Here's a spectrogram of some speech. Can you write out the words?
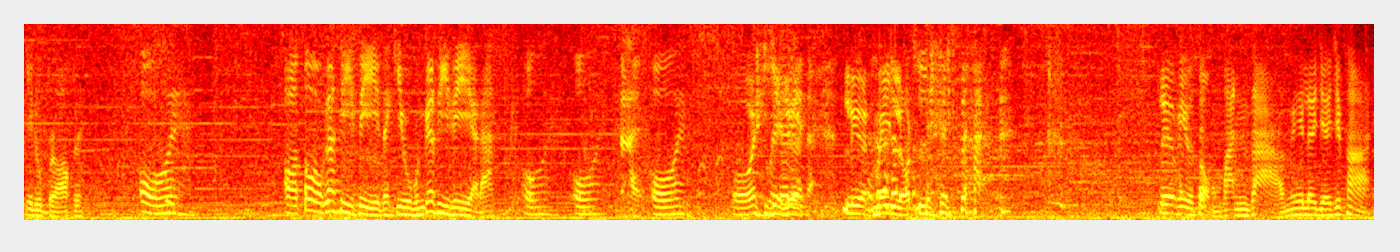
ยี่ดูบล็อกเลย โอ้ยออโต้ก็ซีซีแต่คิวมึงก็ซีซีอะนะโอ้ยโอ้ยใช่โอ้ยโอ้ยไม่ได้เลืเล่อดนอะเลือดไม่ลดเลยสัส เลือดมีอยู่สองพันสามไม่เลยเยอะชิบหาย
